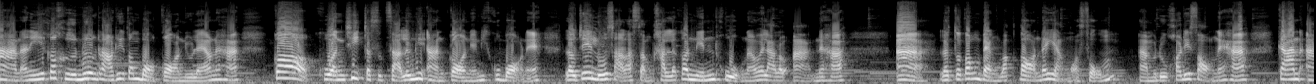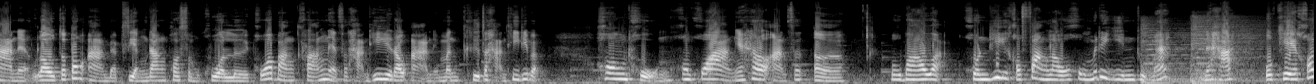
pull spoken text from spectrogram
อ่านอันนี้ก็คือเรื่องราวที่ต้องบอกก่อนอยู่แล้วนะคะ ก็ควรที่จะศึกษาเรื่องที่อ่านก่อนอย่างที่ครูบอกนะเราจะได้รู้สาระสำคัญแล้วก็เน้นถูกนะเวลาเราอ่านนะคะอ่าเราจะต้องแบ่งวรรคตอนได้อย่างเหมาะสมอ่ามาดูข้อที่2นะคะการอ่านเนี่ยเราจะต้องอ่านแบบเสียงดังพอสมควรเลย เพราะว่าบางครั้งเนี่ยสถานที่เราอ่านเนี่ยมันคือสถานที่ที่แบบ ห้องโถงห้องกว้างเนี่ยถ้าเราอ่านเออเบาๆอะ คนที่เขาฟังเราก็คงไม่ได้ยินถูกไหมนะคะโอเคข้อ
